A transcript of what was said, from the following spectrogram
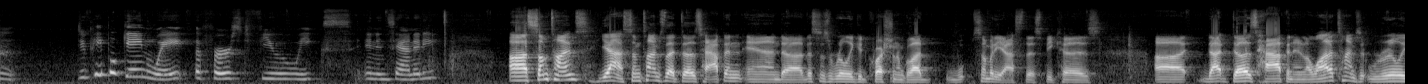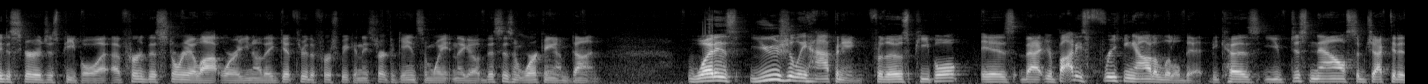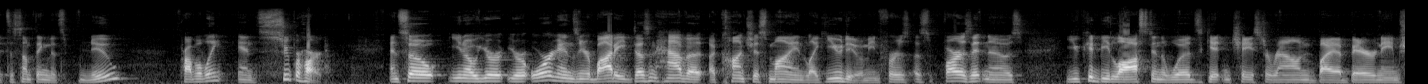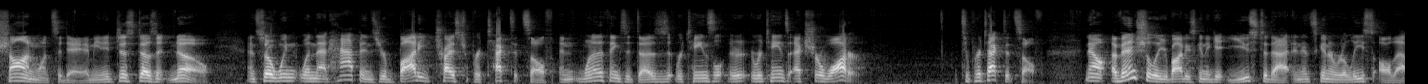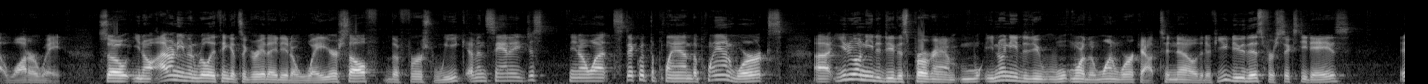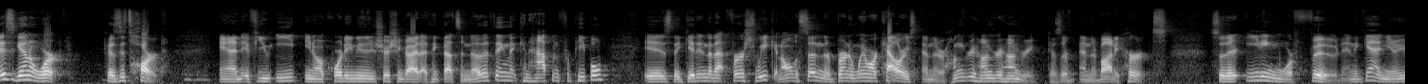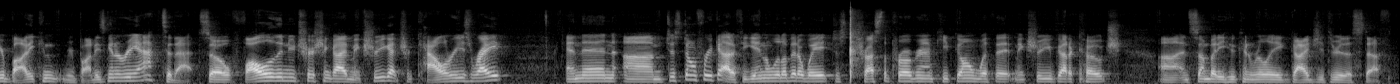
um, do people gain weight the first few weeks in insanity? Uh, sometimes, yeah, sometimes that does happen, and uh, this is a really good question. I'm glad somebody asked this because uh, that does happen, and a lot of times it really discourages people. I- I've heard this story a lot where you know they get through the first week and they start to gain some weight, and they go, "This isn't working. I'm done." What is usually happening for those people is that your body's freaking out a little bit because you've just now subjected it to something that's new, probably, and super hard. And so, you know, your, your organs and your body doesn't have a, a conscious mind like you do. I mean, for as, as far as it knows, you could be lost in the woods getting chased around by a bear named Sean once a day. I mean, it just doesn't know. And so when, when that happens, your body tries to protect itself. And one of the things it does is it retains, it retains extra water to protect itself. Now, eventually, your body's going to get used to that and it's going to release all that water weight. So, you know, I don't even really think it's a great idea to weigh yourself the first week of insanity. Just, you know what, stick with the plan. The plan works. Uh, you don't need to do this program, you don't need to do more than one workout to know that if you do this for 60 days, it's going to work because it's hard. Mm-hmm. And if you eat, you know, according to the nutrition guide, I think that's another thing that can happen for people is they get into that first week and all of a sudden they're burning way more calories and they're hungry, hungry, hungry because and their body hurts. So they're eating more food. And again, you know, your body can your body's going to react to that. So follow the nutrition guide, make sure you got your calories right. And then um, just don't freak out. If you gain a little bit of weight, just trust the program, keep going with it. Make sure you've got a coach uh, and somebody who can really guide you through this stuff.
